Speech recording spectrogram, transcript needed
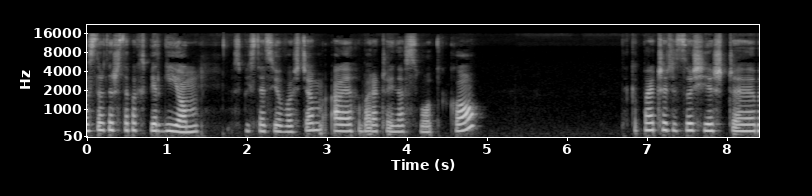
Pozostał też zapach z piergiją, z pistacjowością, ale chyba raczej na słodko. Tak patrzę, czy coś jeszcze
